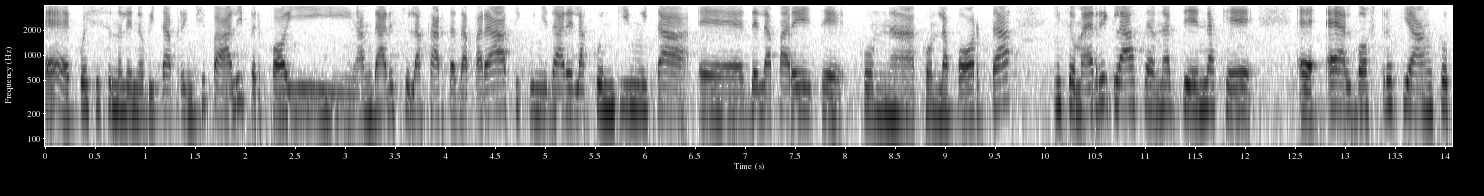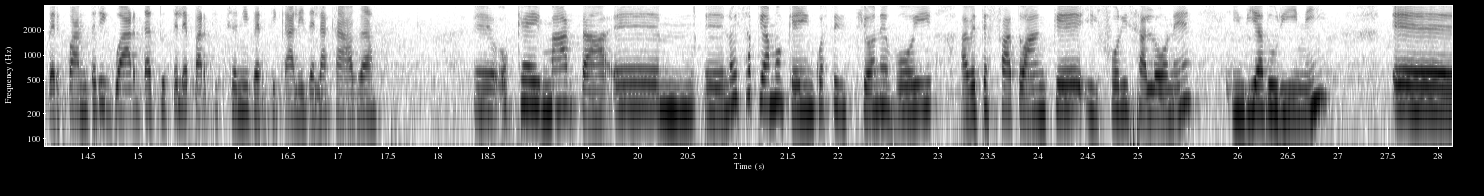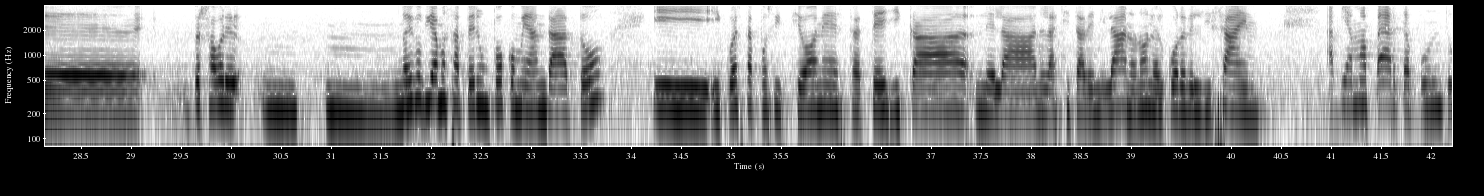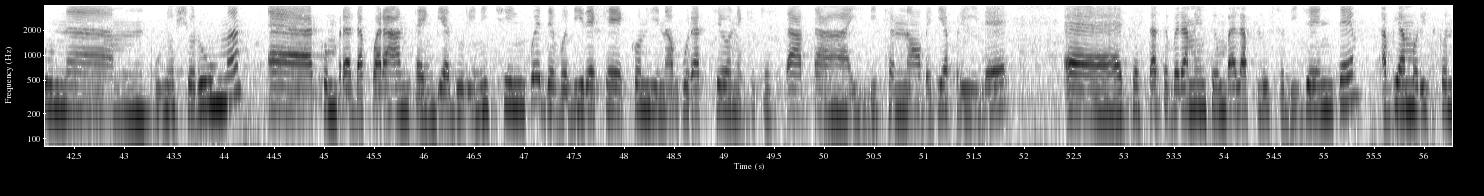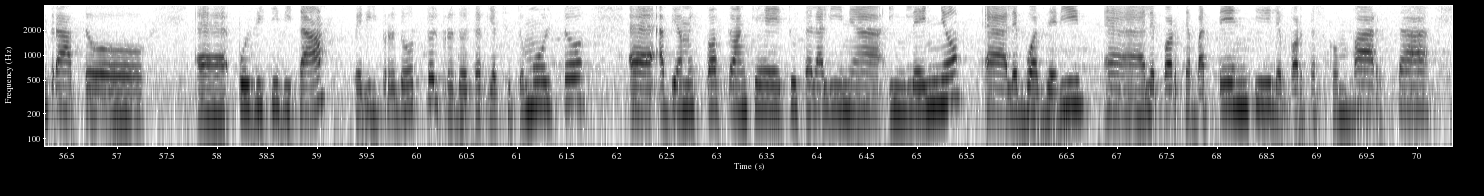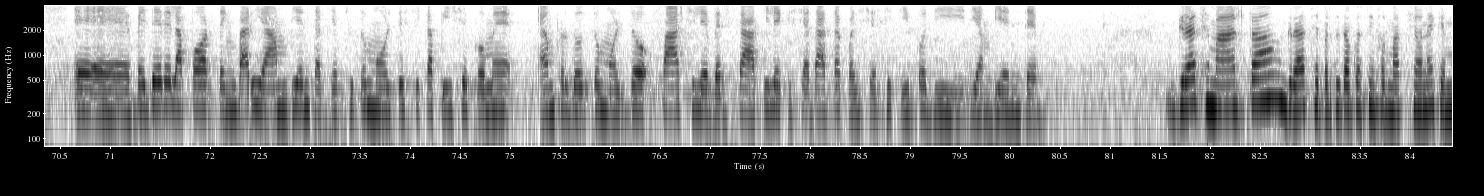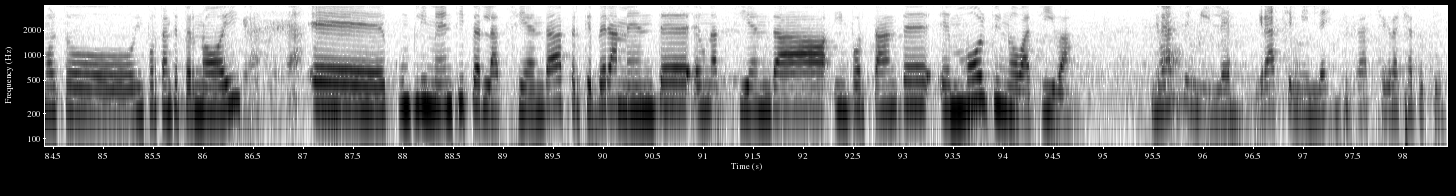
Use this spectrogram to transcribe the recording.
Eh, queste sono le novità principali per poi andare sulla carta da parati, quindi dare la continuità eh, della parete con, con, la porta. Insomma, Henry Glass è un'azienda che eh, è al vostro fianco per quanto riguarda tutte le partizioni verticali della casa. Eh, ok Marta, ehm, eh, noi sappiamo che in questa edizione voi avete fatto anche il fuorisalone in via Durini. Eh, per favore, mm, mm, noi vogliamo sapere un po' come è andato e, e questa posizione strategica nella, nella città di Milano, no? nel cuore del design. Abbiamo aperto appunto un, um, uno showroom eh, con Breda 40 in via Durini 5. Devo dire che con l'inaugurazione che c'è stata il 19 di aprile eh, c'è stato veramente un bel afflusso di gente. Abbiamo riscontrato eh, positività per il prodotto, il prodotto è piaciuto molto, eh, abbiamo esposto anche tutta la linea in legno, eh, le boiserie, eh, le porte abbattenti, le porte a scomparsa, vedere la porta in vari ambienti è piaciuto molto e si capisce come è un prodotto molto facile e versatile che si adatta a qualsiasi tipo di, di ambiente. Grazie Marta, grazie per tutta questa informazione che è molto importante per noi. Grazie a te. E complimenti per l'azienda perché veramente è un'azienda importante e molto innovativa. Grazie mille, grazie mille. Grazie, grazie a tutti.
